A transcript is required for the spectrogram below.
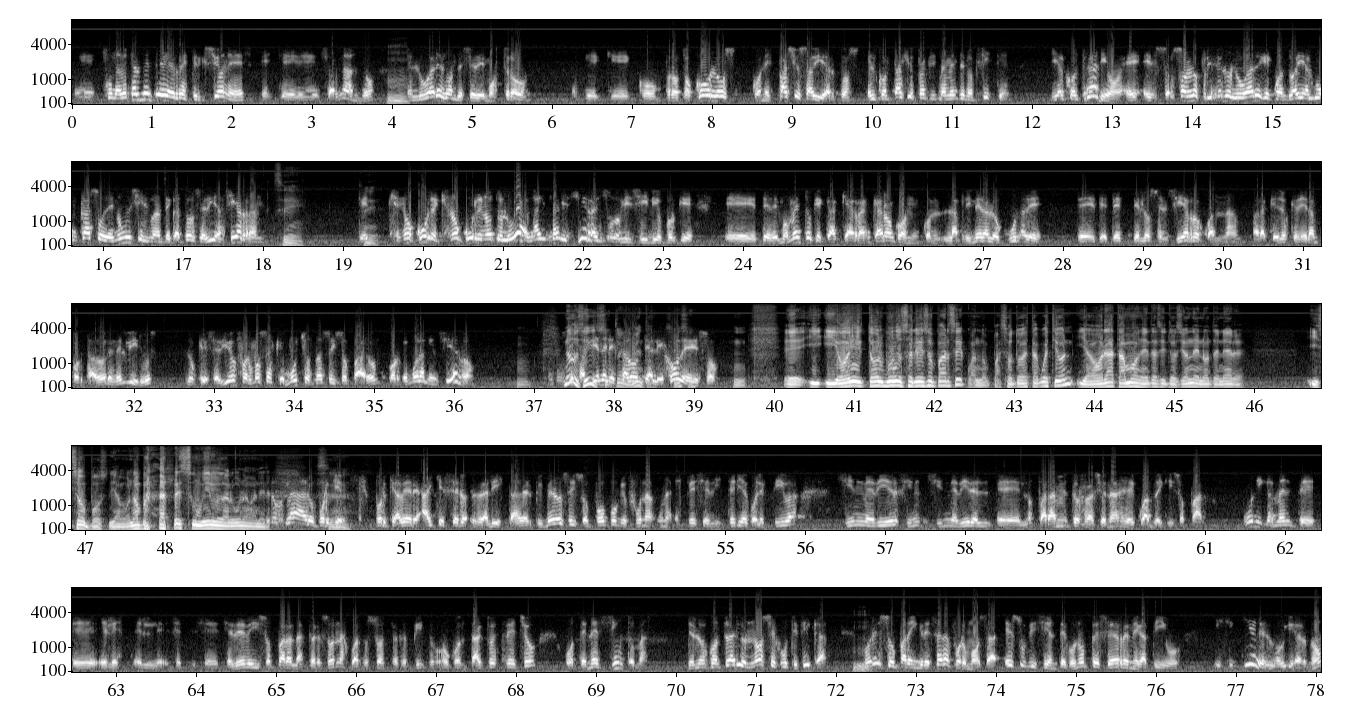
Eh, fundamentalmente restricciones, este, Fernando, mm. en lugares donde se demostró que, con protocolos, con espacios abiertos, el contagio prácticamente no existe. Y al contrario, eh, eh, son los primeros lugares que cuando hay algún caso denuncian y durante 14 días cierran. Sí. Que, que, no ocurre que no ocurre en otro lugar, nadie, nadie cierra en su domicilio porque desde el momento que, que arrancaron con, con la primera locura de, de, los encierros cuando, para aquellos que eran portadores del virus, lo que se dio en Formosa es que muchos no se hizo paro por temor al encierro. Mm. no, también el Estado te alejó de eso. Mm. Eh, y, y, hoy todo el mundo salió a soparse cuando pasó toda esta cuestión y ahora estamos en esta situación de no tener hisopos, digamos, ¿no? Para resumirlo de alguna manera. claro, porque, porque a ver, hay que ser realistas. El primero se hizo popo, que fue una, una especie de histeria colectiva sin medir sin sin medir el, eh, los parámetros racionales de cuándo hay que isopar. Únicamente eh, el, el, se, se, debe isopar a las personas cuando sos, te repito, o contacto estrecho o tenés síntomas. De lo contrario, no se justifica. Mm. Por eso, para ingresar a Formosa es suficiente con un PCR negativo. Y si quiere el gobierno,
